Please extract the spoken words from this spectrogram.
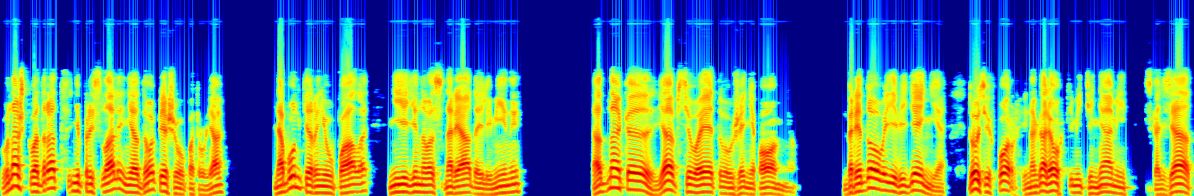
в наш квадрат не прислали ни одного пешего патруля, на бункер не упало ни единого снаряда или мины. Однако я всего этого уже не помню. Бредовые видения до сих пор иногда легкими тенями скользят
